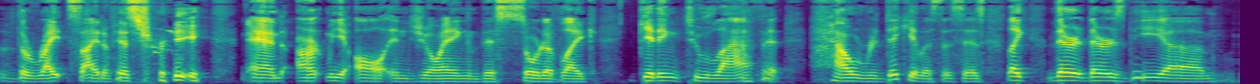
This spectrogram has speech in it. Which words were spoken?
the right side of history, and aren't we all enjoying this sort of like getting to laugh at how ridiculous this is? Like there, there's the. Um,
